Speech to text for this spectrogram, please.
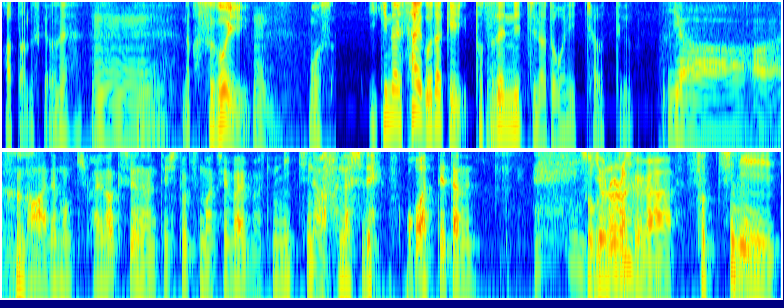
あったんですけどね、うんうんえーなんかすごいうん。もうすいきなり最後だけ突然ニッチなところに行っちゃうっていう、いやー、まあでも機械学習なんて一つ間違えばニッチな話で 終わってたのに、世の中がそっちに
